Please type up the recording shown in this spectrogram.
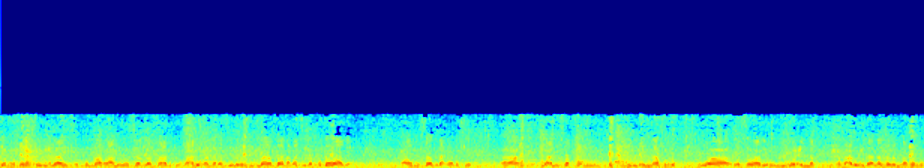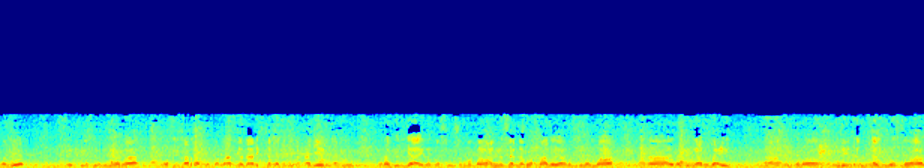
جنبه رسول الله صلى الله عليه وسلم معلوم أن مسجد رسول الله كان مسجدا متواضع. ما هو مسلح ولا شيء. ها؟ يعني سقف من جذوع النخل وسواري من جذوع النخل. ومعلوم إذا نزل المطر الغزير يصير سون وماء وفي مرة من المرات كذلك ثبت في الاحاديث أن رجل جاء إلى الرسول صلى الله عليه وسلم وقال يا رسول الله أنا رجل يعني بعيد ها إنما أريد أن اجر الثواب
